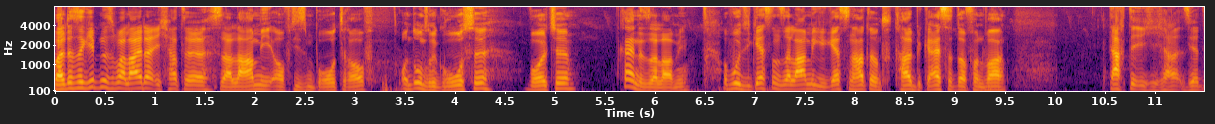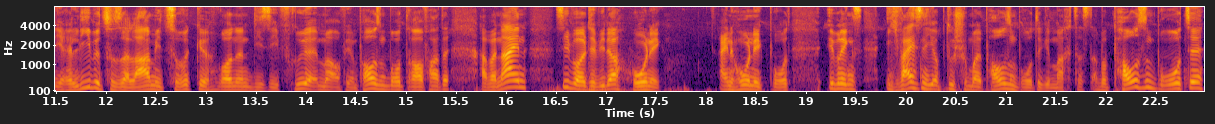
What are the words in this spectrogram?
Weil das Ergebnis war leider, ich hatte Salami auf diesem Brot drauf. Und unsere Große wollte keine Salami. Obwohl sie gestern Salami gegessen hatte und total begeistert davon war, dachte ich, sie hat ihre Liebe zur Salami zurückgewonnen, die sie früher immer auf ihrem Pausenbrot drauf hatte. Aber nein, sie wollte wieder Honig ein Honigbrot. Übrigens, ich weiß nicht, ob du schon mal Pausenbrote gemacht hast, aber Pausenbrote,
